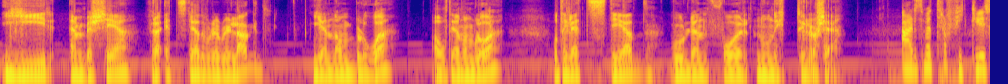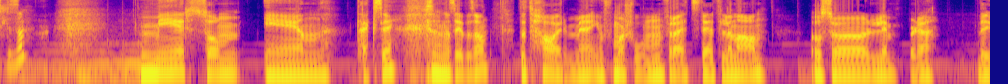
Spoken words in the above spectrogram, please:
gir en beskjed fra et sted hvor det blir lagd, gjennom blodet, alt gjennom blodet, og til et sted hvor den får noe nytt til å skje. Er det som et trafikklys, liksom? Mer som en taxi, hvis man kan si det sånn. Det tar med informasjonen fra et sted til en annen, og så lemper det det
